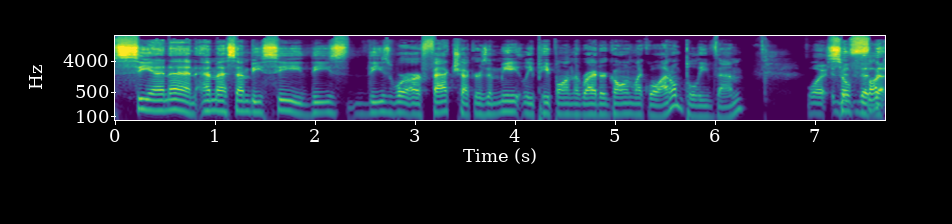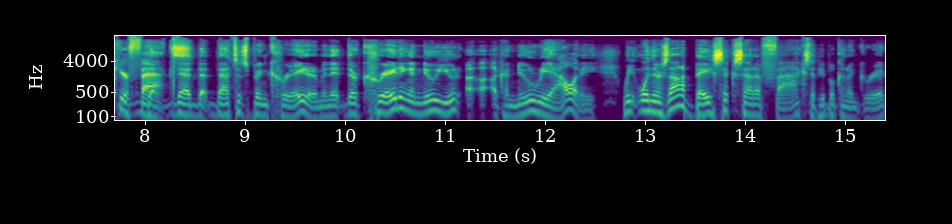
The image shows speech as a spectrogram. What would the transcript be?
CNN, MSNBC. These these were our fact checkers. Immediately, people on the right are going like, "Well, I don't believe them." Well, So fuck your facts. That, that, that's what's been created. I mean, they, they're creating a new un, uh, like a new reality. When, when there's not a basic set of facts that people can agree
